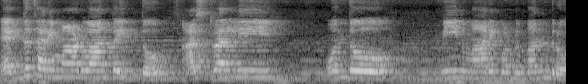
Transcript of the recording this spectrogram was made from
ಎಗ್ ಕರಿ ಮಾಡುವ ಅಂತ ಇತ್ತು. ಅಷ್ಟರಲ್ಲಿ ಒಂದು ಮೀನು ಮಾರಿಕೊಂಡು ಬಂದ್ರು.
